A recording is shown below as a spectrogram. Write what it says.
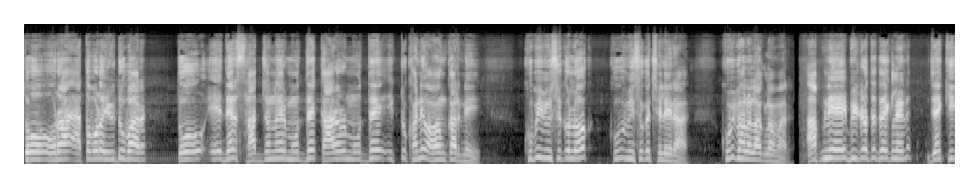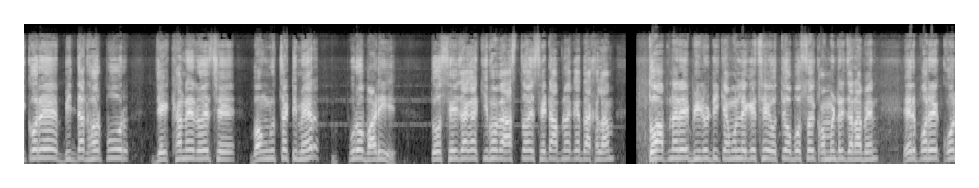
তো ওরা এত বড় ইউটিউবার, তো এদের সাতজনের মধ্যে কারোর মধ্যে একটুখানি অহংকার নেই। খুবই মিশুকে লোক, খুবই মিশুকে ছেলেরা। খুবই ভালো লাগল আমার। আপনি এই ভিডিওতে দেখলেন যে কি করে বিদ্যাধরপুর, যেখানে রয়েছে বংলুচ্চা টিমের পুরো বাড়ি, তো সেই জায়গায় কীভাবে আসতে হয় সেটা আপনাকে দেখালাম। তো আপনার এই ভিডিওটি কেমন লেগেছে অতি অবশ্যই কমেন্টে জানাবেন। এরপরে কোন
